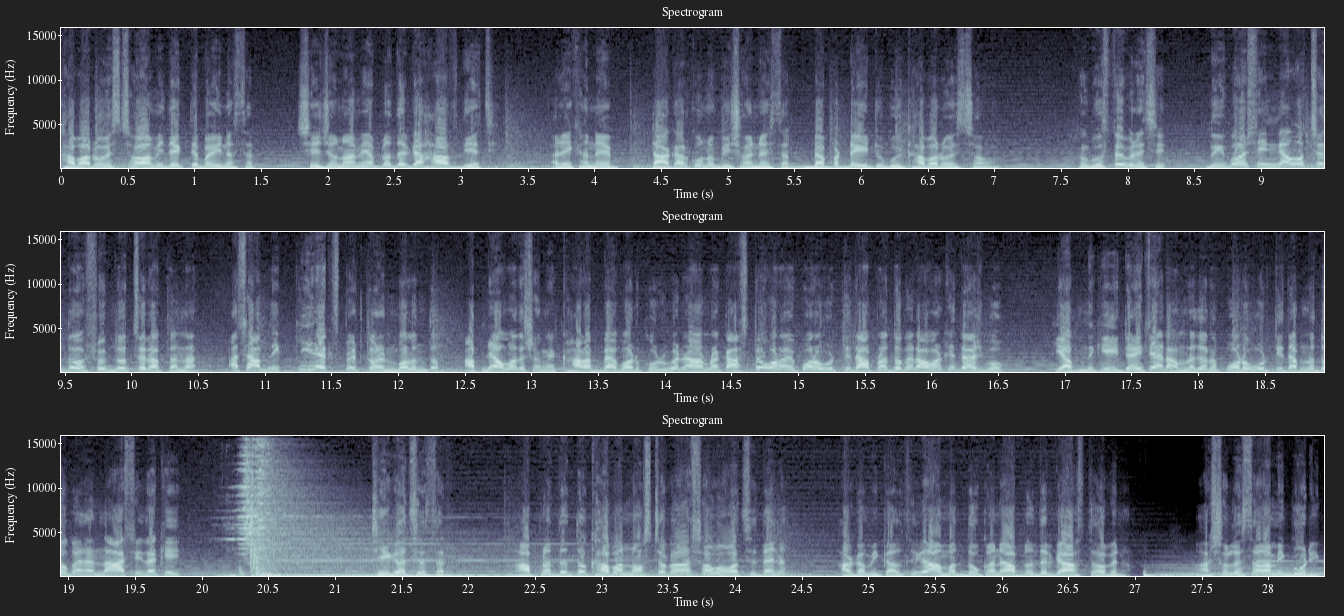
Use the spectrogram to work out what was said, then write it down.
খাবার ওয়েস্ট হওয়া আমি দেখতে পাই না, স্যার। সেই জন্য আমি আপনাদেরকে হাফ দিয়েছি। আর এখানে টাকার কোনো বিষয় নয় স্যার। ব্যাপারটা এইটুকুই, খাবার ওয়েস্ট হওয়া। বুঝতে পেরেছি। দুই পয়সা ইনকাম হচ্ছে তো, সহ্য হচ্ছে আপনার, না? আচ্ছা আপনি কি এক্সপেক্ট করেন বলেন তো? আপনি আমাদের সঙ্গে খারাপ ব্যবহার করবেন আর আমরা কাস্টমার হয়ে পরবর্তীতে আপনার দোকানে আবার খেতে আসব? কি আপনি কি এটাই চান? আমরা যেন পরবর্তীতে আপনার দোকানে না আসি নাকি? ঠিক আছে স্যার। আপনাদের তো খাবার নষ্ট করার স্বভাব আছে তাই না? আগামীকাল থেকে আমার দোকানে আপনাদেরকে আসতে হবে না। আসলে স্যার আমি গরিব।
